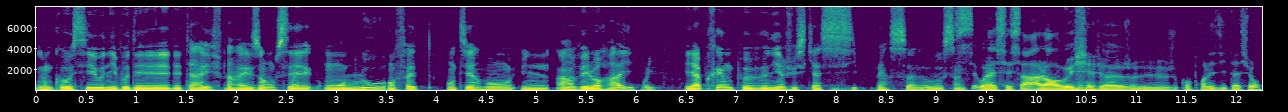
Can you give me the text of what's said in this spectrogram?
Donc aussi au niveau des, tarifs par exemple, c'est on loue en fait entièrement une, un vélo rail. Oui. Et après, on peut venir jusqu'à 6 personnes ou 5 Ouais, c'est ça. Alors oui, je, comprends l'hésitation.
